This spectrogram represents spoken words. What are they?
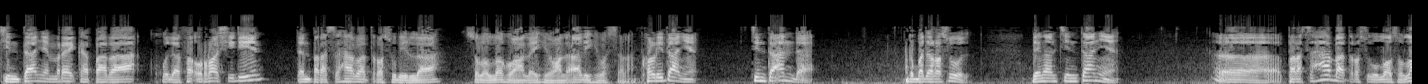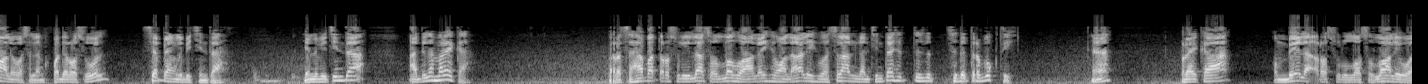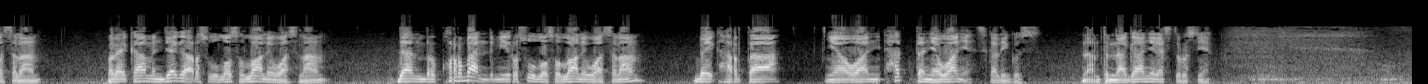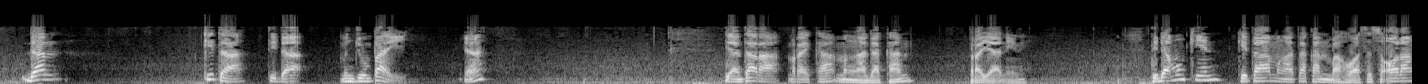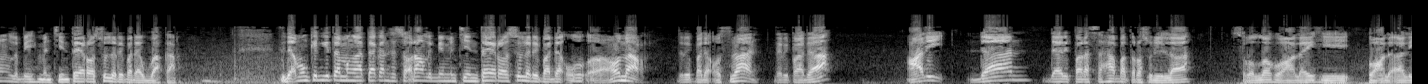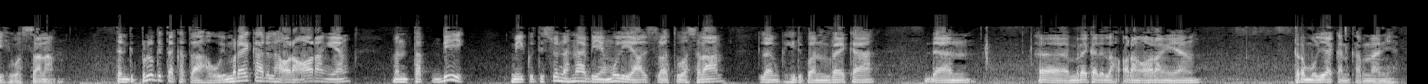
cintanya mereka para khulafaur rasyidin dan para sahabat Rasulullah sallallahu alaihi wa alihi wasallam. Kalau ditanya, cinta Anda kepada Rasul dengan cintanya uh, para sahabat Rasulullah sallallahu alaihi wasallam kepada Rasul, siapa yang lebih cinta? Yang lebih cinta adalah mereka. Para sahabat Rasulullah Shallallahu Alaihi Wasallam dan cinta sudah terbukti. Ya? Mereka membela Rasulullah Shallallahu Alaihi Wasallam. Mereka menjaga Rasulullah Shallallahu Alaihi Wasallam dan berkorban demi Rasulullah Shallallahu Alaihi Wasallam baik harta, nyawanya, hatta nyawanya sekaligus. Nah, tenaganya dan seterusnya. Dan kita tidak menjumpai ya di antara mereka mengadakan perayaan ini. Tidak mungkin kita mengatakan bahwa seseorang lebih mencintai Rasul daripada Abu Bakar. Tidak mungkin kita mengatakan seseorang lebih mencintai Rasul daripada uh, Umar, daripada Utsman, daripada Ali dan dari para sahabat Rasulullah Shallallahu alaihi wa alihi wasallam. Dan perlu kita ketahui mereka adalah orang-orang yang mentatbik mengikuti sunnah Nabi yang mulia alaihi wasallam dalam kehidupan mereka dan uh, mereka adalah orang-orang yang termuliakan karenanya.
